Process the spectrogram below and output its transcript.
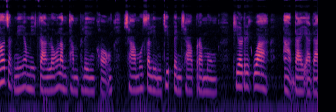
นอกจากนี้ยังมีการร้องรำทำเพลงของชาวมุสลิมที่เป็นชาวประมง ที่เรียกว่าอาไดอาได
